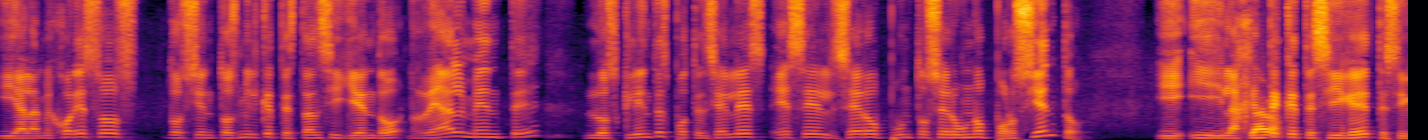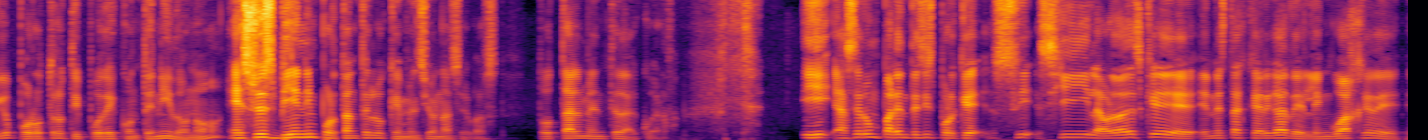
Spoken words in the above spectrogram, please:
y a lo mejor esos 200 mil que te están siguiendo, realmente los clientes potenciales es el 0.01%. Y, la gente que te sigue, te sigue por otro tipo de contenido, ¿no? Eso es bien importante lo que menciona Sebas. Totalmente de acuerdo. Y hacer un paréntesis, porque sí, sí, la verdad es que en esta jerga del lenguaje de,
